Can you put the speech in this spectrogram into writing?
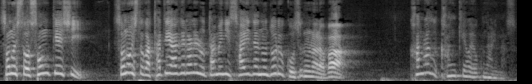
その人を尊敬し、その人が立て上げられるために最善の努力をするならば、必ず関係は良くなります。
